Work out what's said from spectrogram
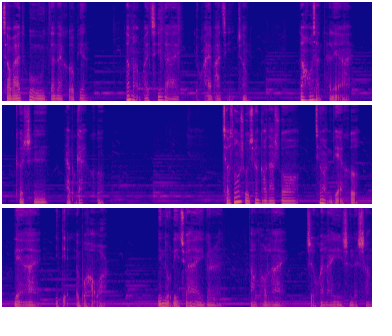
小白兔站在河边，它满怀期待又害怕紧张，它好想谈恋爱，可是它不敢喝。小松鼠劝告它说：“千万别喝。”恋爱一点也不好玩你努力去爱一个人，到头来只换来一身的伤。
